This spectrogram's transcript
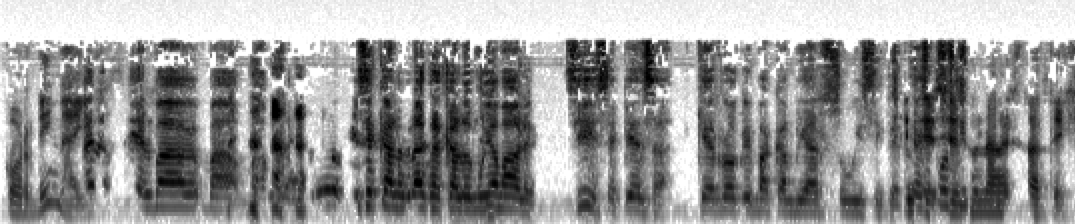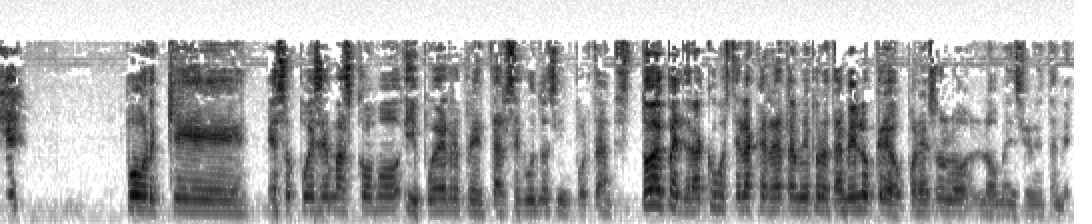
coordina ahí. sí, él va, va, va Dice Carlos, gracias Carlos, muy amable. Sí, se piensa que Rocket va a cambiar su bicicleta. es, es una estrategia. Porque eso puede ser más cómodo y puede representar segundos importantes. Todo dependerá cómo esté la carrera también, pero también lo creo, por eso lo, lo mencioné también.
